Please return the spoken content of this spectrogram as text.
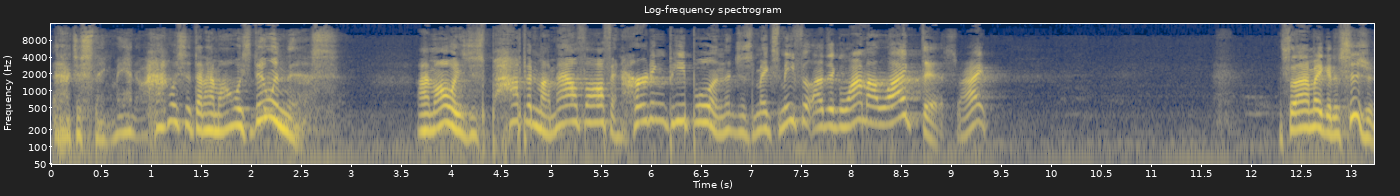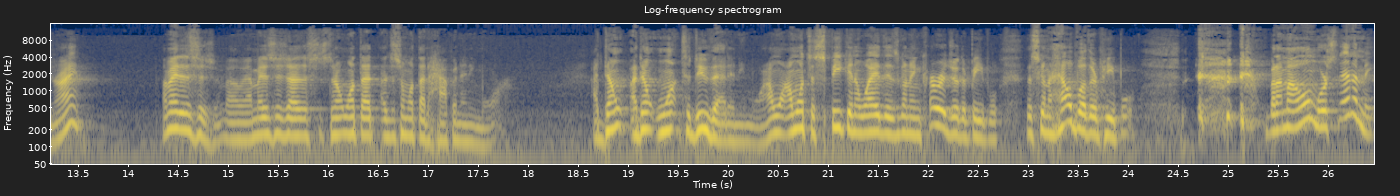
And I just think, man, how is it that I'm always doing this? I'm always just popping my mouth off and hurting people, and it just makes me feel. I think, why am I like this, right? So I make a decision, right? I made a decision. I made a decision. I just don't want that. I just don't want that to happen anymore. I don't. I don't want to do that anymore. I want, I want to speak in a way that is going to encourage other people. That's going to help other people. but I'm my own worst enemy.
